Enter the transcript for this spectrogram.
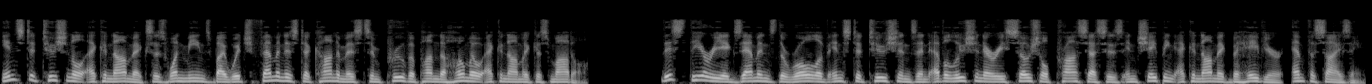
Institutional economics is one means by which feminist economists improve upon the Homo economicus model. This theory examines the role of institutions and evolutionary social processes in shaping economic behavior, emphasizing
